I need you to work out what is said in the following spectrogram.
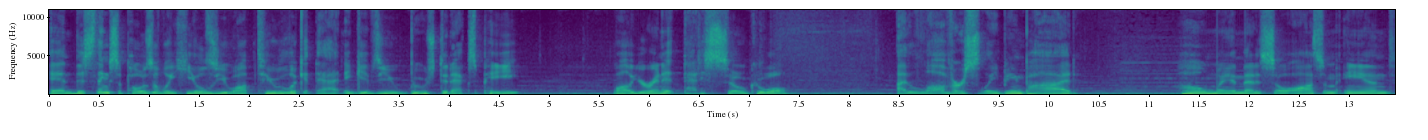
and this thing supposedly heals you up too. Look at that. It gives you boosted XP while you're in it. That is so cool. I love her sleeping pod. Oh man, that is so awesome. And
